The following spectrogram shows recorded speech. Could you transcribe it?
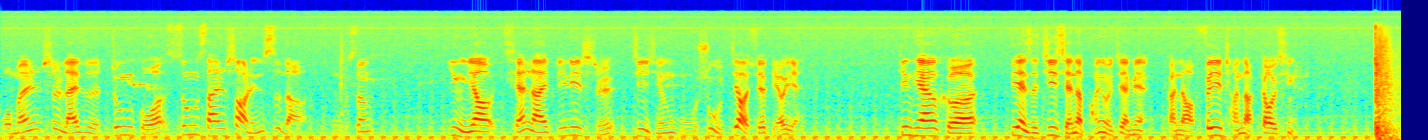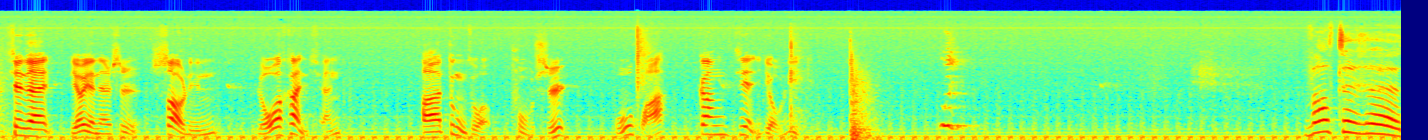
我们是来自中国嵩山少林寺的武僧，应邀前来比利时进行武术教学表演。今天和电视机前的朋友见面，感到非常的高兴。现在表演的是少林罗汉拳，它动作朴实无华，刚健有力。Walter eh,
